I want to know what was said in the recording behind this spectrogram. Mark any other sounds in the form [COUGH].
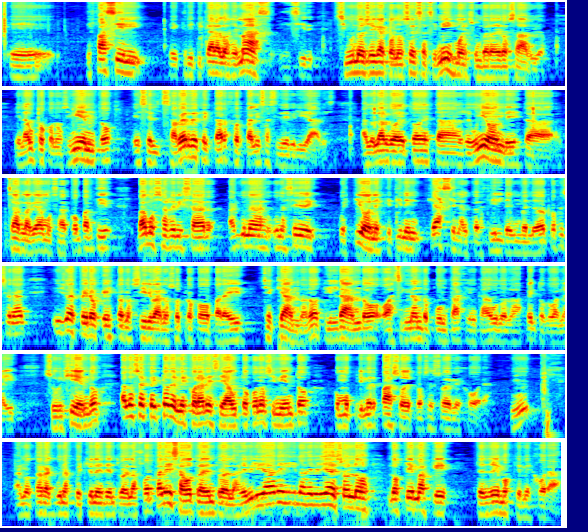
eh, es fácil criticar a los demás, es decir, si uno llega a conocerse a sí mismo es un verdadero sabio. El autoconocimiento es el saber detectar fortalezas y debilidades. A lo largo de toda esta reunión, de esta charla que vamos a compartir, vamos a revisar alguna, una serie de cuestiones que, tienen, que hacen al perfil de un vendedor profesional y yo espero que esto nos sirva a nosotros como para ir chequeando, tildando o asignando puntaje en cada uno de los aspectos que van a ir surgiendo, a los efectos de mejorar ese autoconocimiento como primer paso del proceso de mejora anotar algunas cuestiones dentro de la fortaleza, otras dentro de las debilidades, y las debilidades son los, los temas que tendremos que mejorar.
